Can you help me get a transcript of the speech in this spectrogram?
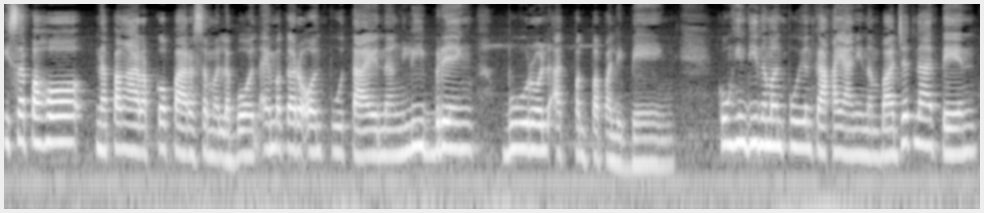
Isa pa ho na pangarap ko para sa Malabon ay magkaroon po tayo ng libreng burol at pagpapalibing. Kung hindi naman po yun kakayanin ng budget natin,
